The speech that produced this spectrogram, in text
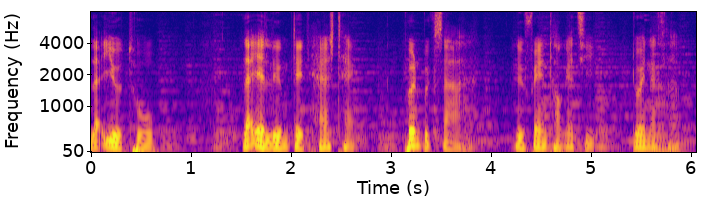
และ YouTube และอย่าลืมติด Hashtag เพื่อนปรึกษาหรือ f r ร e n d t a l k a ด้วยนะครับ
